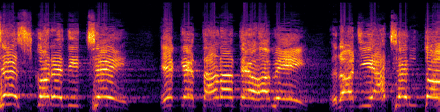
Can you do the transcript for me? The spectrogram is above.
শেষ করে দিচ্ছে। একে তাড়াতে হবে। রাজি আছেন তো?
